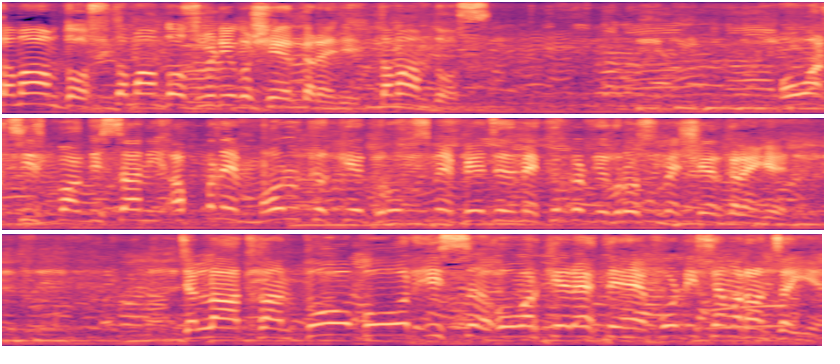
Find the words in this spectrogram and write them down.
तमाम दोस्त तमाम दोस्त वीडियो को शेयर करें जी। तमाम दोस्त। ओवरसीज पाकिस्तानी अपने मुल्क के ग्रुप्स में पेजेस में क्रिकेट के ग्रुप्स में शेयर करेंगे। जल्लाद खान, दो बॉल इस ओवर के रहते हैं। 47 रन चाहिए।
